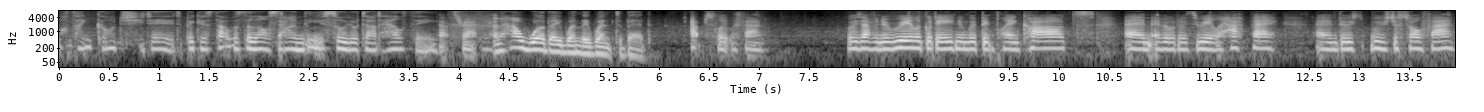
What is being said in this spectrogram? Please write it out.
Well, thank God she did, because that was the last time that you saw your dad healthy. That's right, yeah. And how were they when they went to bed? Absolutely fine. We was having a really good evening. We'd been playing cards. Um, everyone was really happy. And there was, we was just all fine.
